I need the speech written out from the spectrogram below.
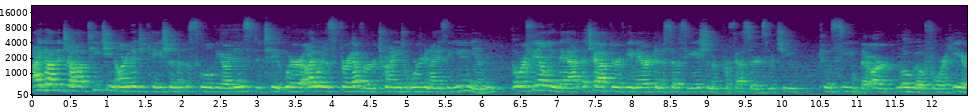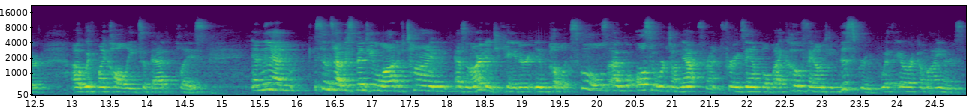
I got a job teaching art education at the School of the Art Institute where I was forever trying to organize a union, or failing that, a chapter of the American Association of Professors, which you can see the, our logo for here, uh, with my colleagues at that place. And then, since I was spending a lot of time as an art educator in public schools, I also worked on that front. For example, by co-founding this group with Erica Meiners,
